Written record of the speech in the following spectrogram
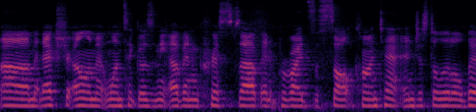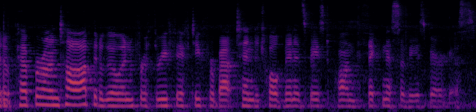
um, an extra element once it goes in the oven, crisps up, and it provides the salt content and just a little bit of pepper on top. It'll go in for 350 for about 10 to 12 minutes based upon the thickness of the asparagus.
